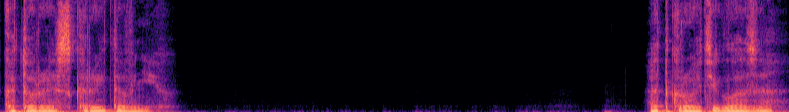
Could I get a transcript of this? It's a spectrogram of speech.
которое скрыто в них. Откройте глаза.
